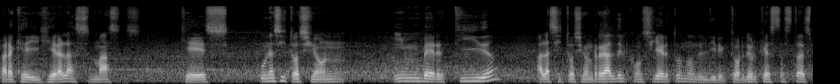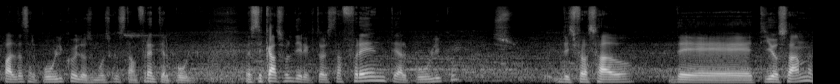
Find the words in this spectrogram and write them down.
para que dirigiera las masas, que es una situación invertida a la situación real del concierto, en donde el director de orquesta está de espaldas al público y los músicos están frente al público. En este caso, el director está frente al público, disfrazado de Tío Sam.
